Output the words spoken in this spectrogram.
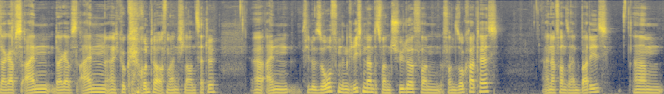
da gab es einen, da gab es einen, äh, ich gucke runter auf meinen schlauen Zettel, äh, einen Philosophen in Griechenland, das war ein Schüler von, von Sokrates, einer von seinen Buddies. Ähm,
